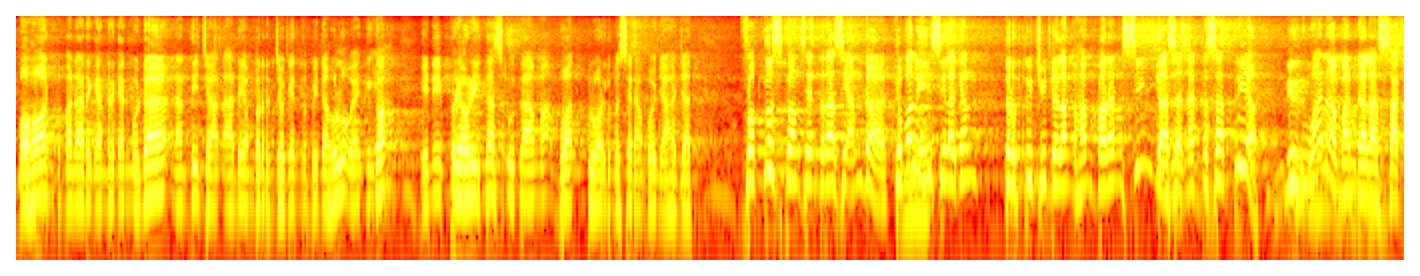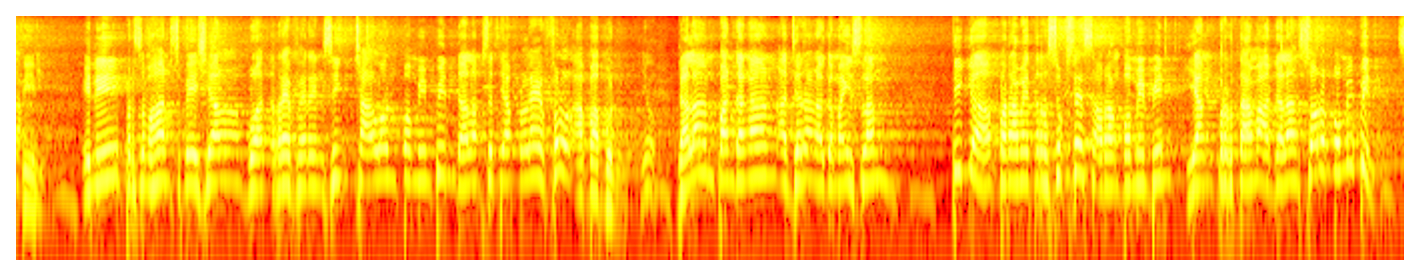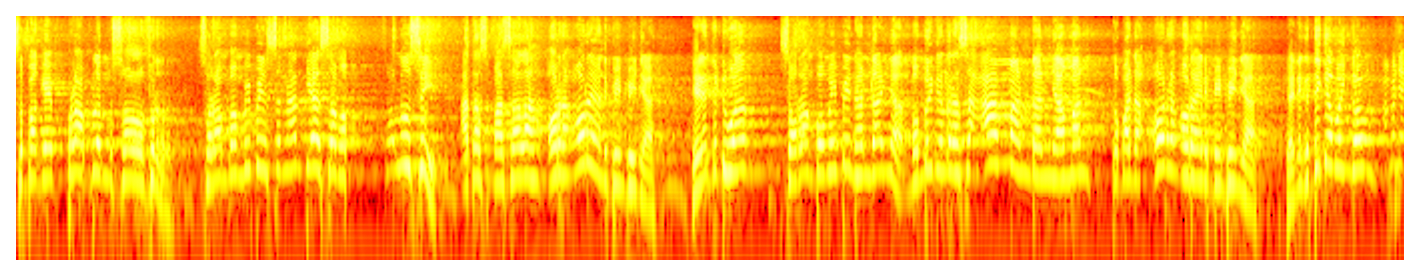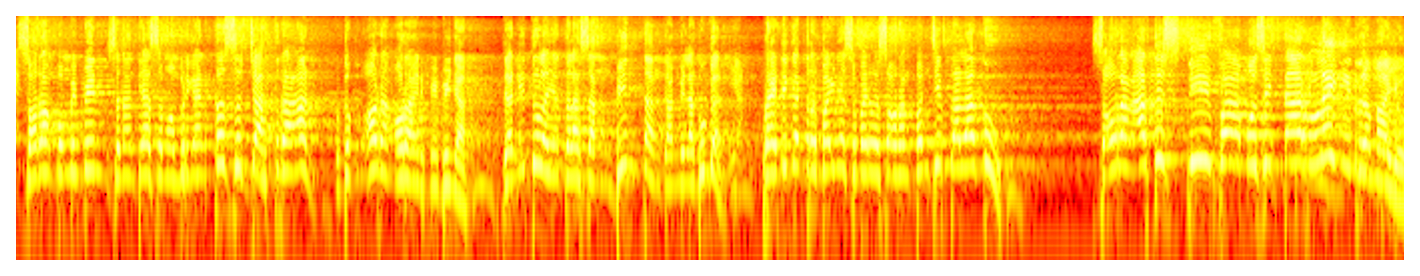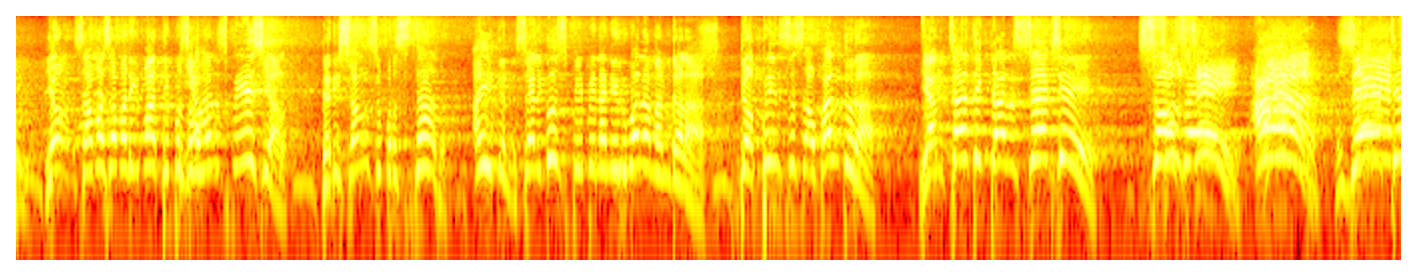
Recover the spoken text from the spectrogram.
Mohon kepada rekan-rekan muda nanti jangan ada yang berjoget terlebih dahulu ya King Kong. Ini prioritas utama buat keluarga besar yang punya hajat. Fokus konsentrasi Anda kembali silakan tertuju dalam hamparan singgasana kesatria Nirwana Mandala Sakti. Ini persembahan spesial buat referensi calon pemimpin dalam setiap level apa pun. Dalam pandangan ajaran agama Islam, tiga parameter sukses seorang pemimpin. Yang pertama adalah seorang pemimpin sebagai problem solver. Seorang pemimpin senantiasa solusi atas masalah orang-orang yang dipimpinnya. Dan yang kedua, seorang pemimpin hendaknya memberikan rasa aman dan nyaman kepada orang-orang yang dipimpinnya. Dan yang ketiga, Bung Kong, seorang pemimpin senantiasa memberikan kesejahteraan untuk orang-orang yang dipimpinnya. Dan itulah yang telah sang bintang kami lakukan. Predikat terbaiknya sebagai seorang pencipta lagu, seorang artis diva musik darling Indramayu. Yuk sama-sama nikmati persembahan spesial dari sang superstar icon sekaligus pimpinan Nirwana Mandala, The Princess of Pantura, yang cantik dan seksi, Susi RZD.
